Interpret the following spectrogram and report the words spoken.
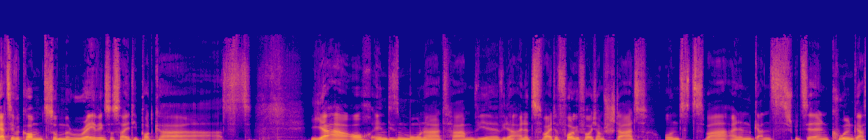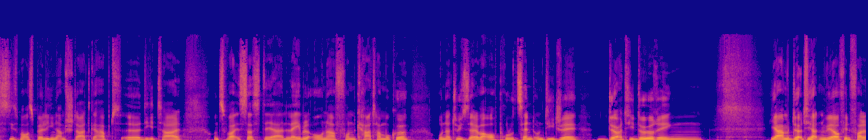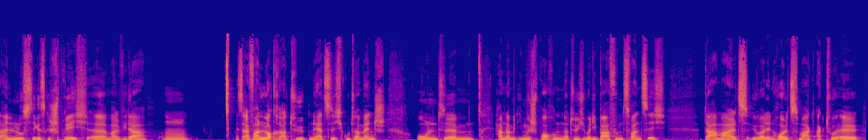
Herzlich willkommen zum Raving Society Podcast. Ja, auch in diesem Monat haben wir wieder eine zweite Folge für euch am Start. Und zwar einen ganz speziellen, coolen Gast, diesmal aus Berlin am Start gehabt, äh, digital. Und zwar ist das der Label-Owner von Katermucke und natürlich selber auch Produzent und DJ Dirty Döring. Ja, mit Dirty hatten wir auf jeden Fall ein lustiges Gespräch äh, mal wieder. Mhm ist einfach ein lockerer Typ, ein herzlich guter Mensch und ähm, haben da mit ihm gesprochen, natürlich über die Bar 25, damals über den Holzmarkt aktuell,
